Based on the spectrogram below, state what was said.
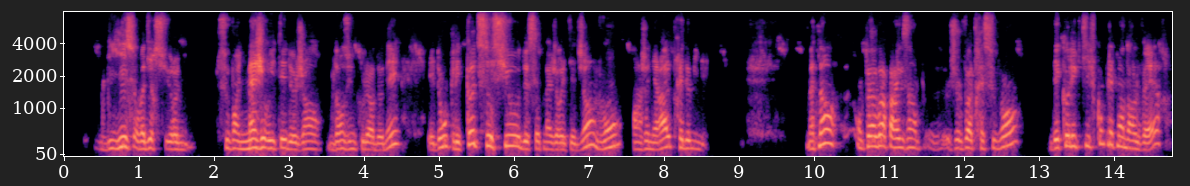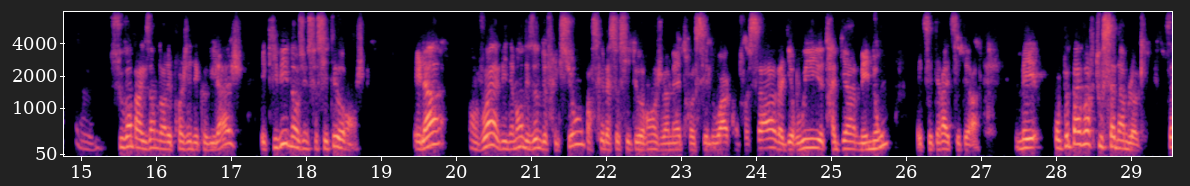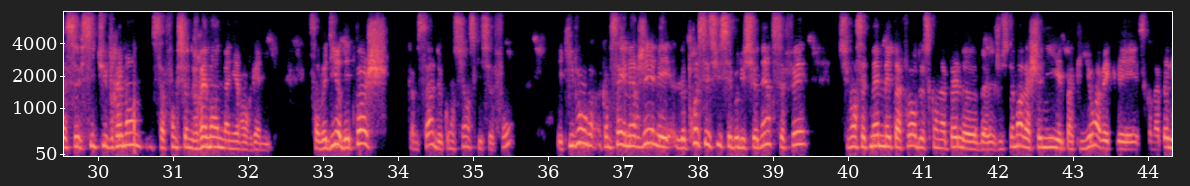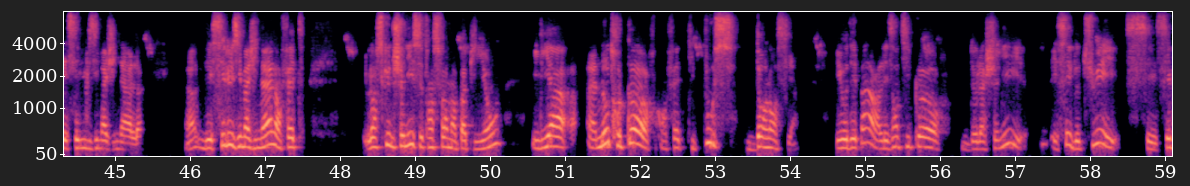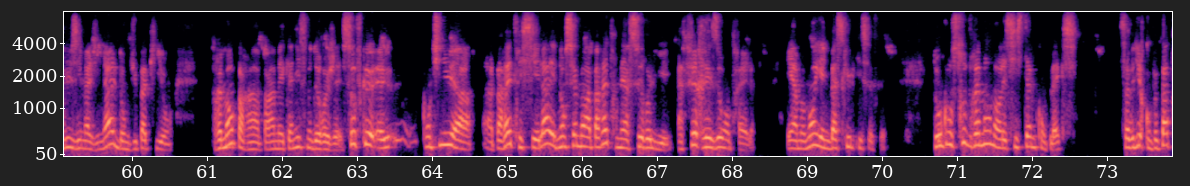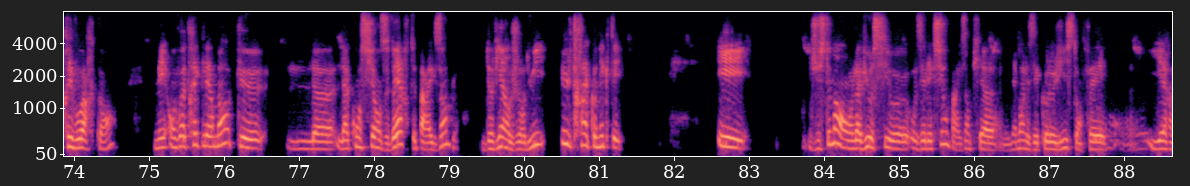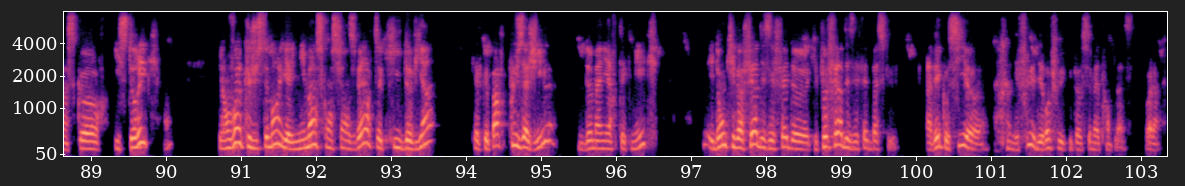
lié, on va dire, sur une souvent une majorité de gens dans une couleur donnée, et donc les codes sociaux de cette majorité de gens vont en général prédominer. Maintenant, on peut avoir par exemple, je le vois très souvent, des collectifs complètement dans le vert, euh, souvent par exemple dans les projets d'éco-village, et qui vivent dans une société orange. Et là, on voit évidemment des zones de friction parce que la société orange va mettre ses lois contre ça, va dire oui, très bien, mais non, etc. etc. Mais on ne peut pas voir tout ça d'un bloc. Ça se situe vraiment, ça fonctionne vraiment de manière organique. Ça veut dire des poches comme ça de conscience qui se font et qui vont comme ça émerger, mais le processus évolutionnaire se fait suivant cette même métaphore de ce qu'on appelle euh, ben, justement la chenille et le papillon avec les, ce qu'on appelle les cellules imaginales. Hein, les cellules imaginales, en fait, lorsqu'une chenille se transforme en papillon, il y a un autre corps en fait qui pousse dans l'ancien. Et au départ, les anticorps de la chenille essaient de tuer ces cellules imaginales, donc du papillon, vraiment par un, par un mécanisme de rejet. Sauf qu'elles continuent à apparaître ici et là, et non seulement à apparaître, mais à se relier, à faire réseau entre elles. Et à un moment, il y a une bascule qui se fait. Donc on se trouve vraiment dans les systèmes complexes. Ça veut dire qu'on ne peut pas prévoir quand, mais on voit très clairement que la conscience verte, par exemple, devient aujourd'hui ultra connectée. Et justement, on l'a vu aussi aux, élections, par exemple, il y a, évidemment, les écologistes ont fait euh, hier un score historique, hein. et on voit que justement, il y a une immense conscience verte qui devient quelque part plus agile de manière technique, et donc qui, va faire des effets de, qui peut faire des effets de bascule, avec aussi euh, des flux et des reflux qui peuvent se mettre en place. Voilà.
